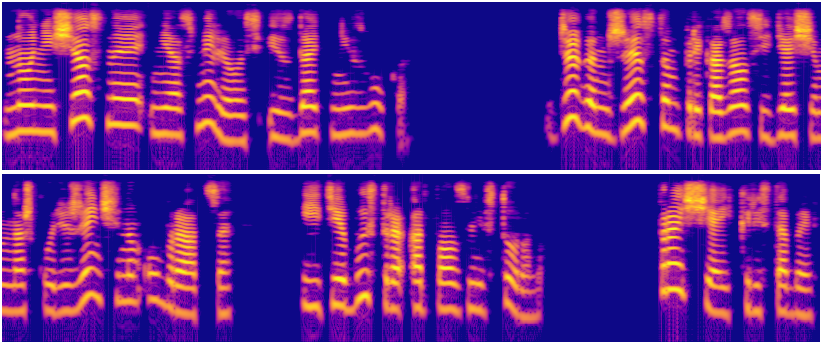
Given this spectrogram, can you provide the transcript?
но несчастная не осмелилась издать ни звука. Джеган жестом приказал сидящим на шкуре женщинам убраться и те быстро отползли в сторону. «Прощай, Кристабель!»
